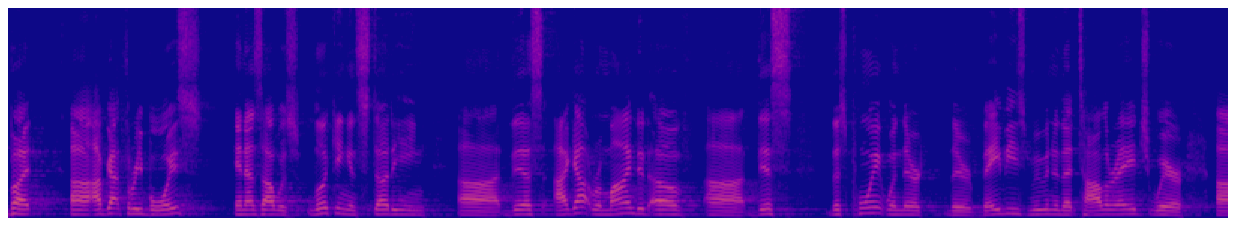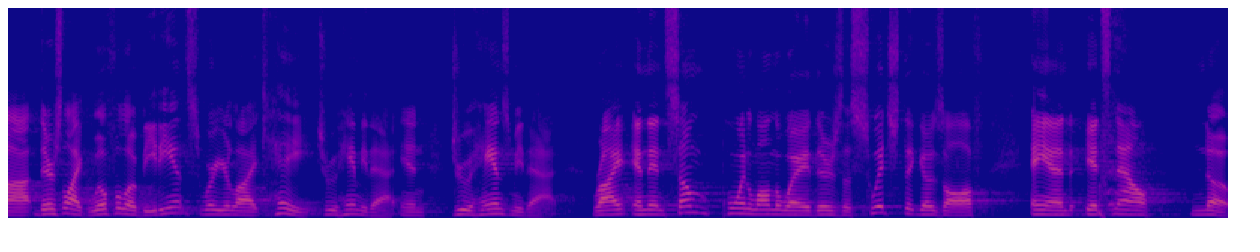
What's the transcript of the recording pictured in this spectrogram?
but uh, I've got three boys, and as I was looking and studying uh, this, I got reminded of uh, this this point when they're they're babies moving into that toddler age where uh, there's like willful obedience where you're like, hey, Drew, hand me that. And Drew hands me that, right? And then some point along the way, there's a switch that goes off and it's now no,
